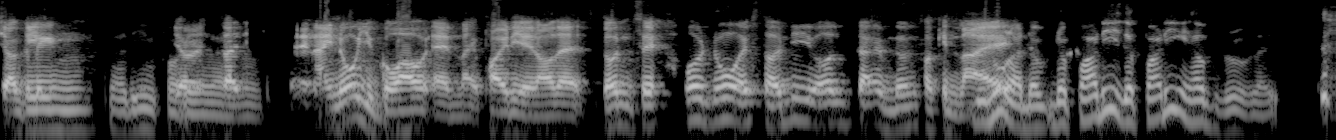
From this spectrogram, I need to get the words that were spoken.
juggling. Studying for studying. And I know you go out and like party and all that. Don't say, oh no, I study all the time. Don't fucking lie. You know, the the party, the party helps, bro. Like,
